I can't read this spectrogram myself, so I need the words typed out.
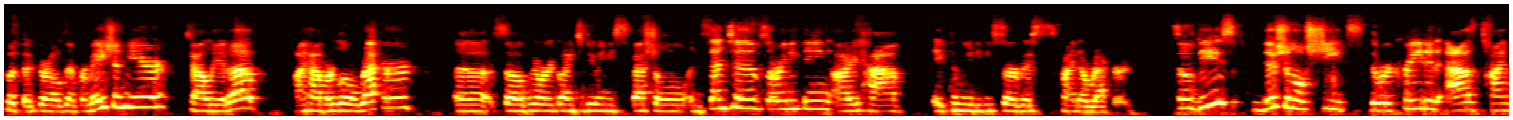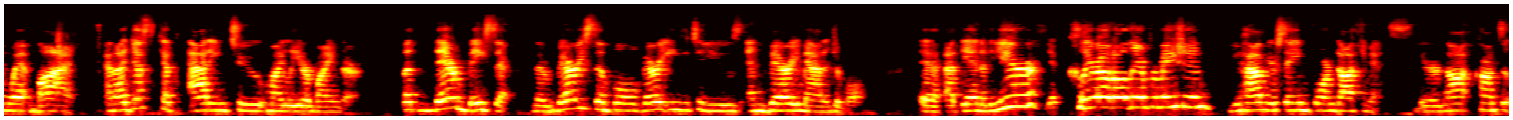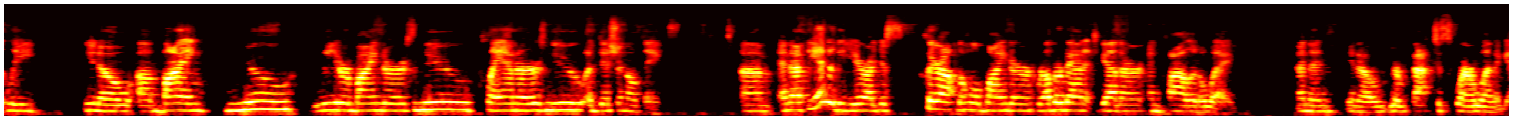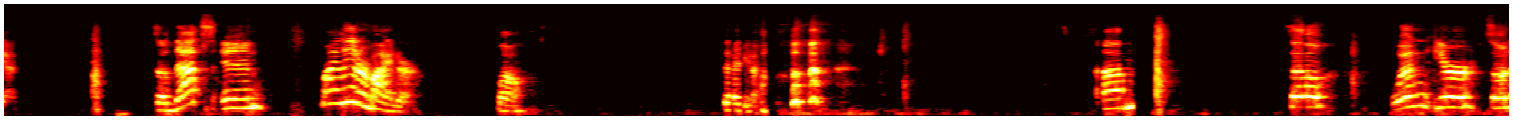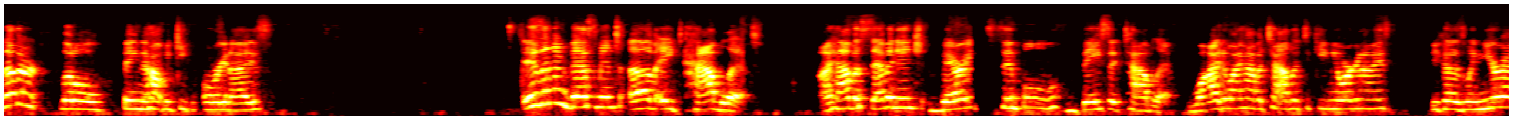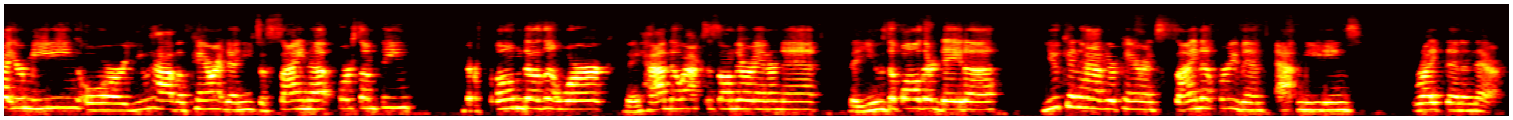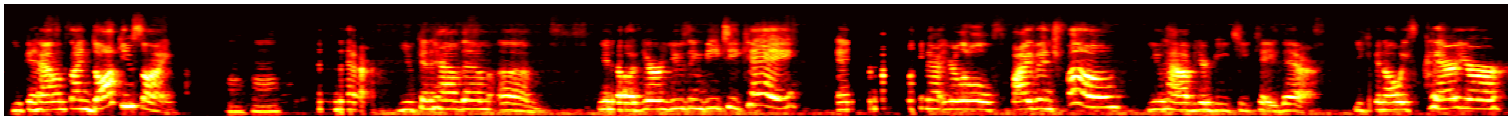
put the girls' information here, tally it up. I have a little record. Uh, so if we were going to do any special incentives or anything, I have a community service kind of record. So these additional sheets that were created as time went by, and I just kept adding to my leader binder. But they're basic. They're very simple, very easy to use, and very manageable. At the end of the year, you clear out all the information, you have your same form documents. You're not constantly, you know, uh, buying new leader binders, new planners, new additional things. Um, and at the end of the year, I just clear out the whole binder, rubber band it together, and file it away. And then, you know, you're back to square one again. So that's in my leader binder. Well, there you go. um, so when you're, so another little thing to help me keep organized is an investment of a tablet. I have a seven inch, very simple, basic tablet. Why do I have a tablet to keep me organized? Because when you're at your meeting or you have a parent that needs to sign up for something, their phone doesn't work, they had no access on their internet, they used up all their data. You can have your parents sign up for events at meetings right then and there. You can have them sign DocuSign mm-hmm. there. You can have them, um, you know, if you're using VTK and you're not looking at your little five inch phone, you have your VTK there. You can always pair your,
